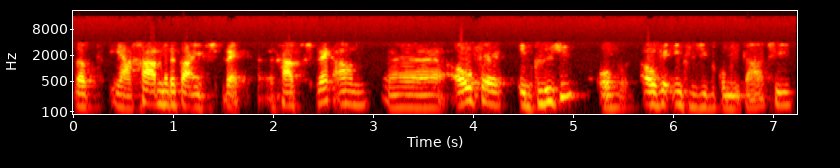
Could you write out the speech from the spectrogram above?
dat ja, ga met elkaar in gesprek. Ga het gesprek aan uh, over inclusie, of over inclusieve communicatie.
